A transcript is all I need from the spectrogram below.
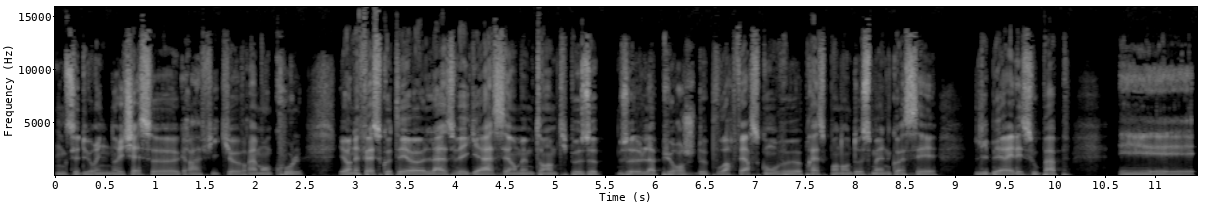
Donc c'est du- une richesse euh, graphique euh, vraiment cool. Et en effet, ce côté Las Vegas et en même temps un petit peu the- the- la purge de pouvoir faire ce qu'on veut presque pendant deux semaines. quoi. C'est libérer les soupapes. Et,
